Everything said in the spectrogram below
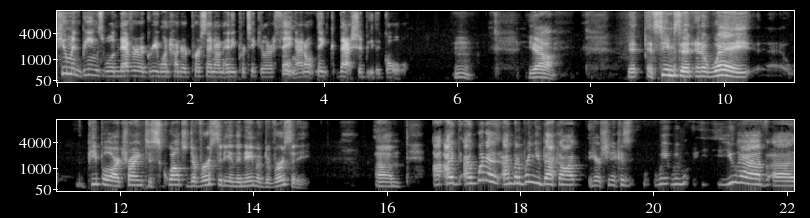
human beings will never agree 100% on any particular thing. I don't think that should be the goal. Mm. Yeah. It, it seems that in a way, people are trying to squelch diversity in the name of diversity. Um, I, I want to. I'm going to bring you back on here, Sheena, because we we you have uh,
